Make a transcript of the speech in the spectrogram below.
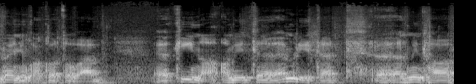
menjünk akkor tovább. Kína, amit említett, az mintha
